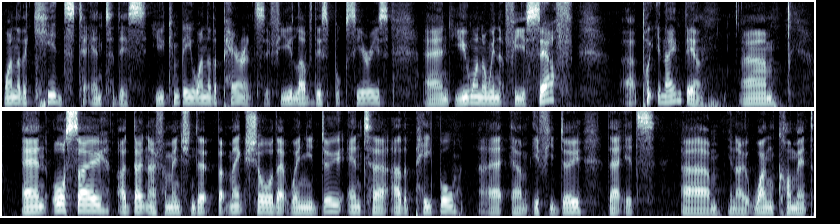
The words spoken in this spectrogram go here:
one of the kids to enter this. You can be one of the parents. If you love this book series and you want to win it for yourself, uh, put your name down. Um, and also, I don't know if I mentioned it, but make sure that when you do enter other people, uh, um, if you do, that it's um, you know, one comment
